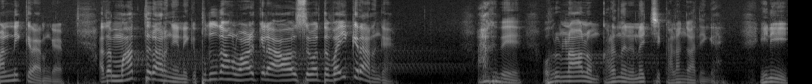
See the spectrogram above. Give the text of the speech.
மன்னிக்கிறாருங்க. அதை மாத்துறாருங்க இன்றைக்கி புதுதாக உங்கள் வாழ்க்கையில் ஆசிரமத்தை வைக்கிறாருங்க. ஆகவே ஒரு நாளும் கடந்து நினைச்சு கலங்காதீங்க. இனி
